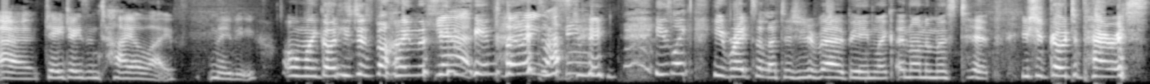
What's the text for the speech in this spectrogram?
uh, JJ's entire life. Maybe. Oh my god, he's just behind the scenes Yeah, the entire time. He's like, he writes a letter to Javert being like, anonymous tip, you should go to Paris.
